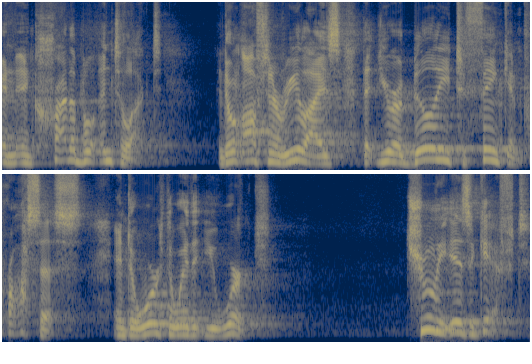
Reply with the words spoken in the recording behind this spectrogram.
an incredible intellect and don't often realize that your ability to think and process and to work the way that you work truly is a gift.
